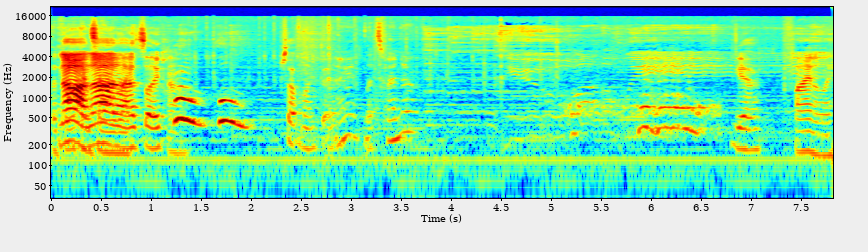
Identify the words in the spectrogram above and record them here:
The Nah, nah, nah. It's like Oh. whoo, whoo, something like that. All right, let's find out. Yeah. Finally.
